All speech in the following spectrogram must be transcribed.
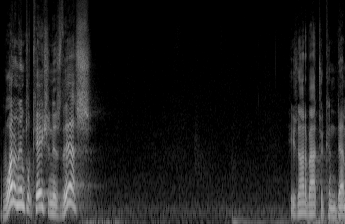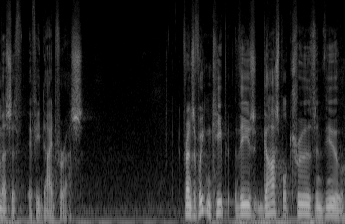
What an implication is this? He's not about to condemn us if, if He died for us. Friends, if we can keep these gospel truths in view,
